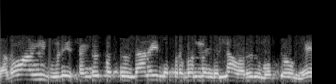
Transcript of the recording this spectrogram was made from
பகவானுடைய சங்கல்பத்தில் தானே இந்த பிரபந்தங்கள்லாம் வருது மொத்தமுமே.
